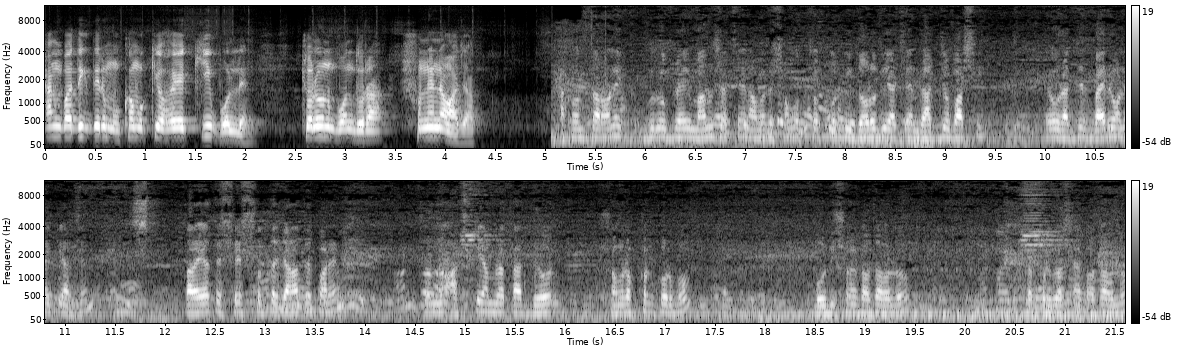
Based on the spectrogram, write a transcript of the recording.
সাংবাদিকদের মুখোমুখি হয়ে কি বললেন চলুন বন্ধুরা, শুনে নেওয়া যাক। এখন তার অনেক গুরুগ্রাহী মানুষ আছেন, আমাদের সমর্থক কর্মী দরদি আছেন, রাজ্যবাসী এবং রাজ্যের বাইরে অনেকে আছেন। তারা যাতে শেষ শ্রদ্ধা জানাতে পারেন জন্য আজকে আমরা তার দেহ সংরক্ষণ করব। বৌদির সঙ্গে কথা হলো, তার পরিবারের সঙ্গে কথা হলো,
